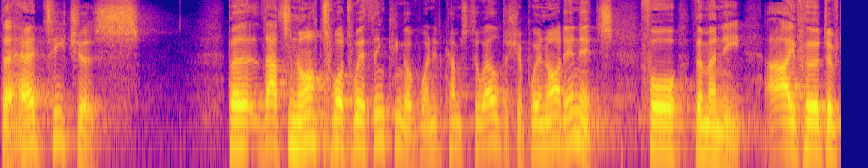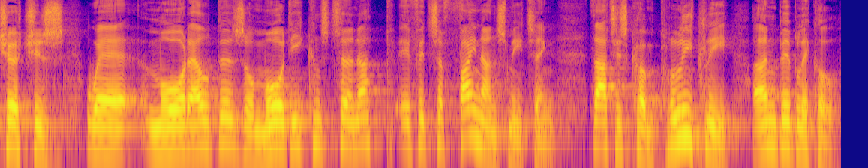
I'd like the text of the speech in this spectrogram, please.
the head teachers. But that's not what we're thinking of when it comes to eldership. We're not in it for the money. I've heard of churches where more elders or more deacons turn up if it's a finance meeting. That is completely unbiblical.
